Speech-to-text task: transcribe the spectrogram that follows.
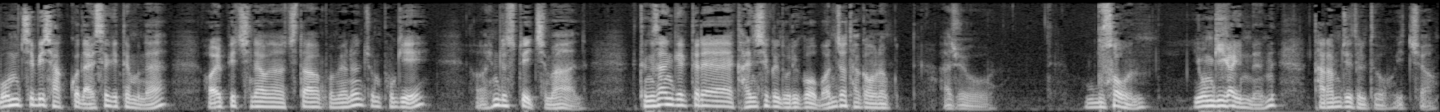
몸집이 작고 날쌔기 때문에 얼핏 지나치다 보면은 좀 보기 어, 힘들 수도 있지만 등산객들의 간식을 노리고 먼저 다가오는 아주 무서운 용기가 있는 다람쥐들도 있죠.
